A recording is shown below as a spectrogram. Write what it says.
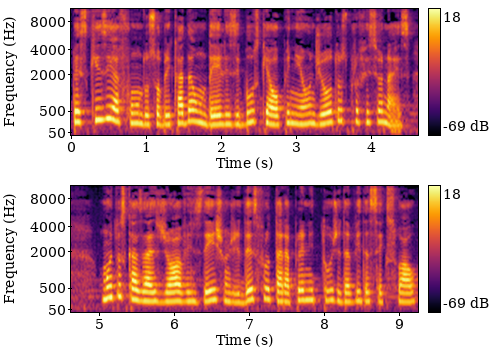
Pesquise a fundo sobre cada um deles e busque a opinião de outros profissionais. Muitos casais jovens deixam de desfrutar a plenitude da vida sexual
